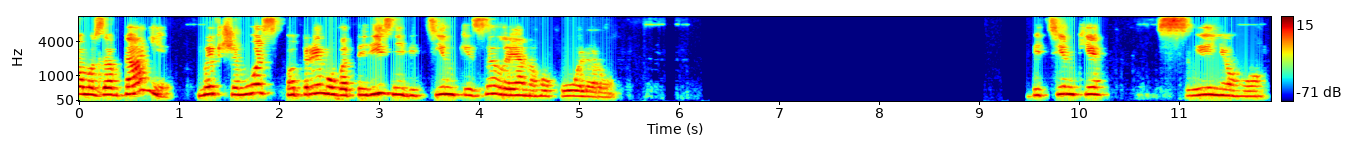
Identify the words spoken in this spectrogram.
Цьому завданні ми вчимось отримувати різні відцінки зеленого кольору, відцінки синього,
